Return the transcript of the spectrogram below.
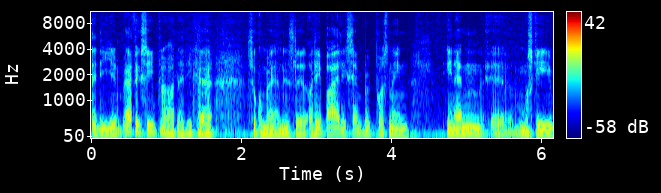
da de er fleksible, og da de kan, så kunne man installere. Og det er bare et eksempel på sådan en, en anden, øh, måske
